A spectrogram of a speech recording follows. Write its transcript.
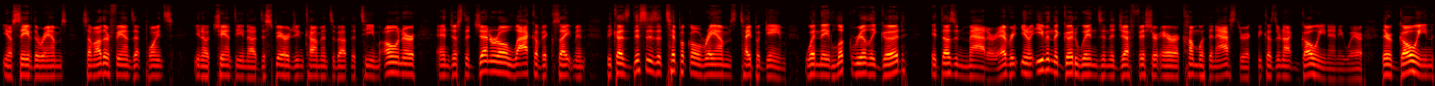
you know, "Save the Rams." Some other fans at points you know, chanting uh, disparaging comments about the team owner and just the general lack of excitement because this is a typical Rams type of game. When they look really good, it doesn't matter. Every you know, even the good wins in the Jeff Fisher era come with an asterisk because they're not going anywhere. They're going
